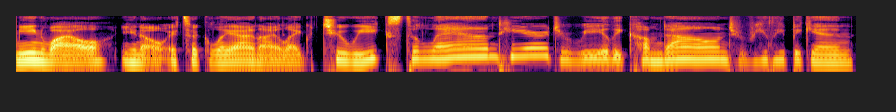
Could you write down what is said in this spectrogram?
Meanwhile, you know, it took Lea and I like two weeks to land here, to really come down, to really begin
